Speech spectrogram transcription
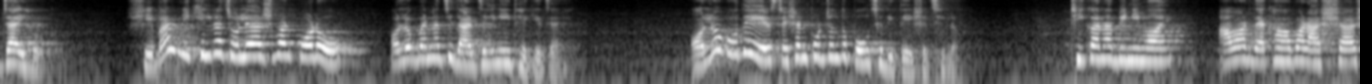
যাই হোক, সেবার নিখিলরা চলে আসবার পরও অলোক ব্যানার্জি দার্জিলিংয়েই থেকে যায়। অলোক ওদের স্টেশন পর্যন্ত পৌঁছে দিতে এসেছিল। ঠিকানা বিনিময়, আবার দেখা হবার আশ্বাস,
